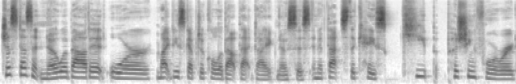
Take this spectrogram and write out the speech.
just doesn't know about it or might be skeptical about that diagnosis. And if that's the case, keep pushing forward,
